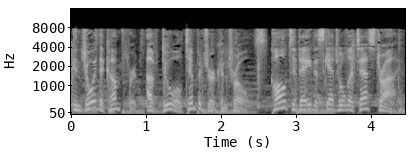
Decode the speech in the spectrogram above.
Enjoy the comfort of dual temperature controls. Call today to schedule a test drive.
